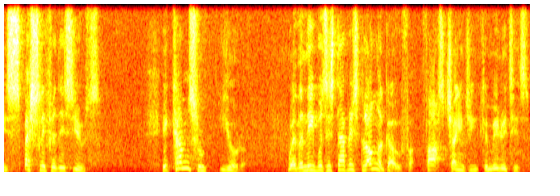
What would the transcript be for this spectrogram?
especially for this use. It comes from Europe, where the need was established long ago for fast-changing communities.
